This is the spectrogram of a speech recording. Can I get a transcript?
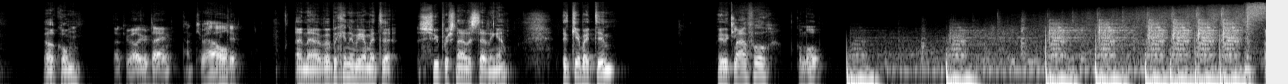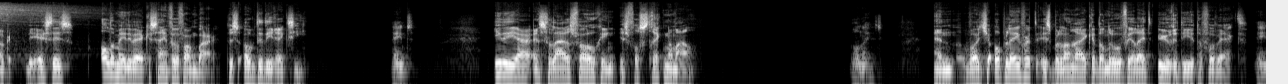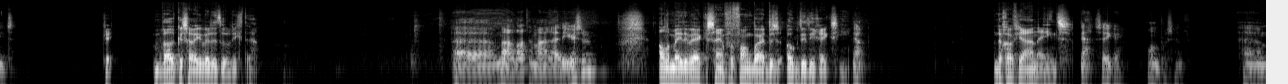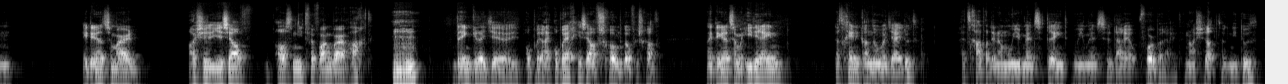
Welkom. Dankjewel Jortijn. Dankjewel. En eh, we beginnen weer met de supersnelle stellingen. Dit keer bij Tim. Ben je er klaar voor? Kom op. Oké, de eerste is... Alle medewerkers zijn vervangbaar, dus ook de directie. Eens. Ieder jaar een salarisverhoging is volstrekt normaal. Oneens. En wat je oplevert is belangrijker dan de hoeveelheid uren die je ervoor werkt. Eens. Oké, welke zou je willen toelichten? Eh, nou, laten we maar eh, de eerste doen. Alle medewerkers zijn vervangbaar, dus ook de directie. Ja, En daar gaf je aan eens. ja zeker. 100%. Ehm, ik denk dat ze maar... Als je jezelf als niet vervangbaar acht... Mhm. denk ik dat je opre- oprecht jezelf schromelijk overschat. Want ik denk dat zeg maar, iedereen datgene kan doen wat jij doet. Het gaat alleen om hoe je mensen traint en hoe je mensen daarop voorbereidt. En als je dat ook niet doet,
